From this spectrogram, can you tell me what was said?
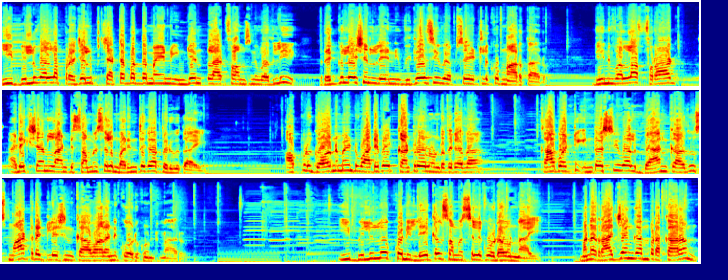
ఈ బిల్లు వల్ల ప్రజలు చట్టబద్ధమైన ఇండియన్ ప్లాట్ఫామ్స్ని వదిలి రెగ్యులేషన్ లేని విదేశీ వెబ్సైట్లకు మారతారు. దీనివల్ల ఫ్రాడ్ అడిక్షన్ లాంటి సమస్యలు మరింతగా పెరుగుతాయి. అప్పుడు గవర్నమెంట్ వాటిపై కంట్రోల్ ఉండదు కదా? కాబట్టి ఇండస్ట్రీ వాళ్ళు బ్యాన్ కాదు స్మార్ట్ రెగ్యులేషన్ కావాలని కోరుకుంటున్నారు. ఈ బిల్లులో కొన్ని లీగల్ సమస్యలు కూడా ఉన్నాయి. మన రాజ్యాంగం ప్రకారం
